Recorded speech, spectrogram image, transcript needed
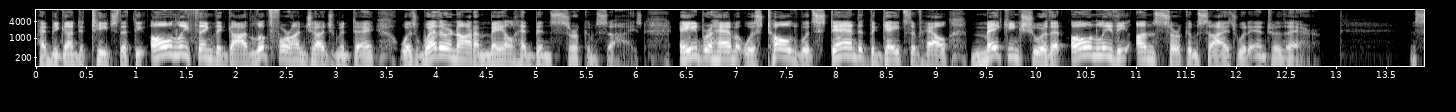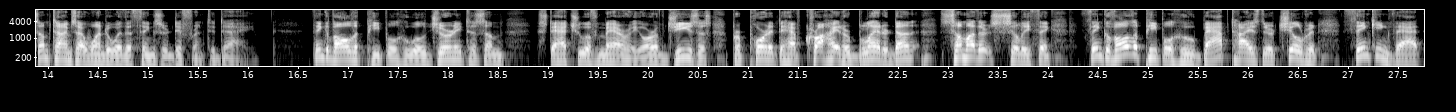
had begun to teach that the only thing that God looked for on Judgment Day was whether or not a male had been circumcised. Abraham, it was told, would stand at the gates of hell, making sure that only the uncircumcised would enter there. Sometimes I wonder whether things are different today. Think of all the people who will journey to some statue of Mary or of Jesus purported to have cried or bled or done some other silly thing. Think of all the people who baptize their children thinking that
